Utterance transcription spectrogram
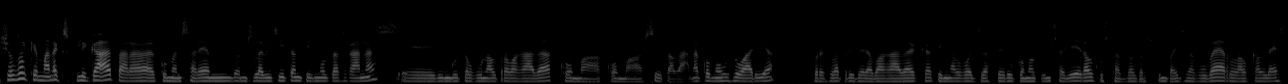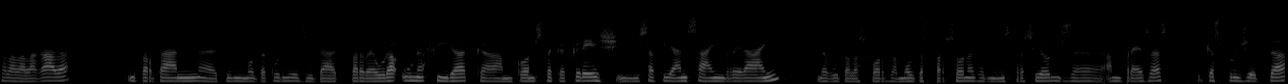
Això és el que m'han explicat, ara començarem doncs, la visita, en tinc moltes ganes, he vingut alguna altra vegada com a, com a ciutadana, com a usuària, però és la primera vegada que tinc el goig de fer-ho com a consellera, al costat d'altres companys de govern, l'alcaldessa, la delegada, i per tant eh, tinc molta curiositat per veure una fira que em consta que creix i s'afiança any rere any, degut a l'esforç de moltes persones, administracions, eh, empreses, i que es projecta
